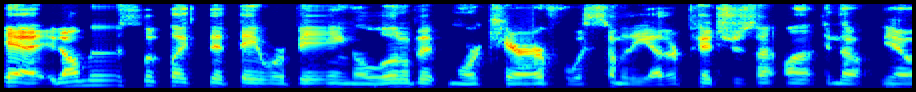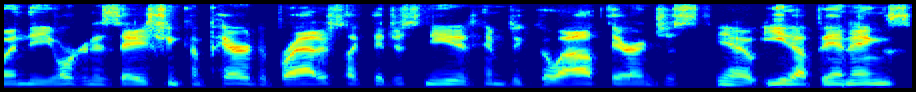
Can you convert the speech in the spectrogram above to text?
Yeah, it almost looked like that they were being a little bit more careful with some of the other pitchers in the you know in the organization compared to Bradish. Like they just needed him to go out there and just you know eat up innings.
